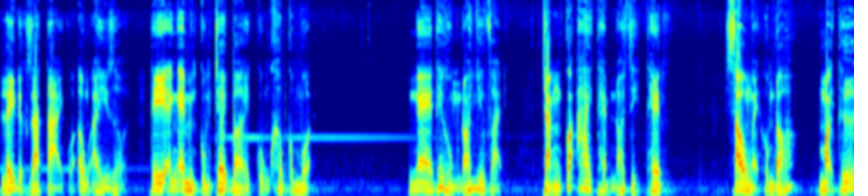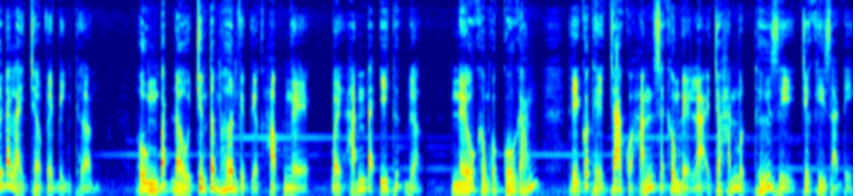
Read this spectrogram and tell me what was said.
lấy được gia tài của ông ấy rồi thì anh em mình cùng chơi bời cũng không có muộn. Nghe thấy Hùng nói như vậy, chẳng có ai thèm nói gì thêm. Sau ngày hôm đó, mọi thứ đã lại trở về bình thường. Hùng bắt đầu chuyên tâm hơn về việc học nghề bởi hắn đã ý thức được, nếu không có cố gắng thì có thể cha của hắn sẽ không để lại cho hắn một thứ gì trước khi ra đi.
